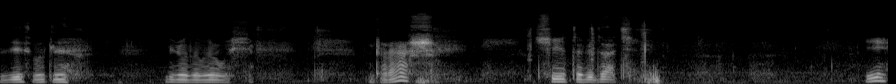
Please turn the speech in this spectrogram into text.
Здесь возле березовой рощи. Гараж. Чей-то, видать. И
